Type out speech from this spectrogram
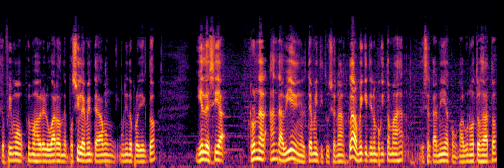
que fuimos fuimos a ver el lugar donde posiblemente hagamos un, un lindo proyecto. Y él decía Ronald anda bien en el tema institucional claro Miki tiene un poquito más de cercanía con algunos otros datos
